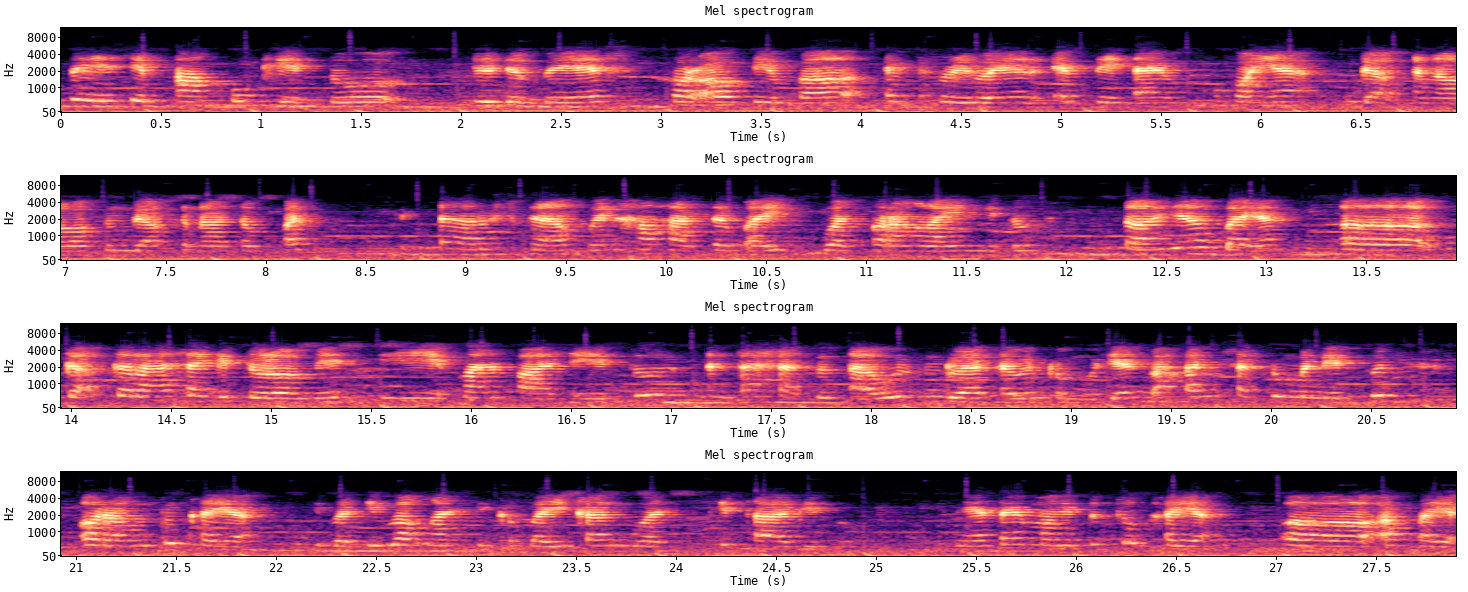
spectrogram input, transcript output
prinsip aku gitu do the best for all people everywhere every time pokoknya nggak kenal waktu nggak kenal tempat kita harus ngelakuin hal-hal terbaik buat orang lain gitu. Soalnya banyak eh, nggak kerasa gitu loh miss. Di manfaatnya itu entah satu tahun dua tahun kemudian bahkan satu menit pun orang tuh kayak tiba-tiba ngasih kebaikan buat kita gitu. Ternyata emang itu tuh kayak eh, apa ya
